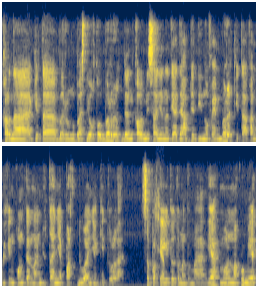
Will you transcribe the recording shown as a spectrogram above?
Karena kita baru ngebahas di Oktober dan kalau misalnya nanti ada update di November, kita akan bikin konten lanjutannya part 2-nya gitulah. Seperti Siap. itu teman-teman. Ya, mohon maklum ya.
